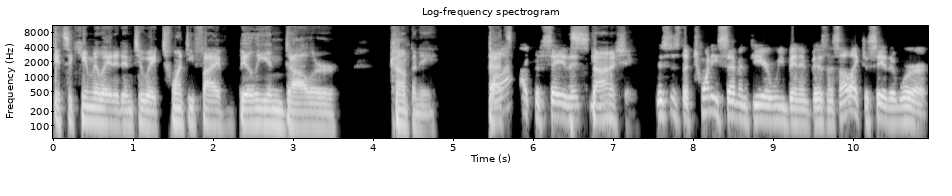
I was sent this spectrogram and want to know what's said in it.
it's accumulated into a $25 billion company. That's well, I like to say that astonishing. You know, this is the 27th year we've been in business. I like to say that we're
